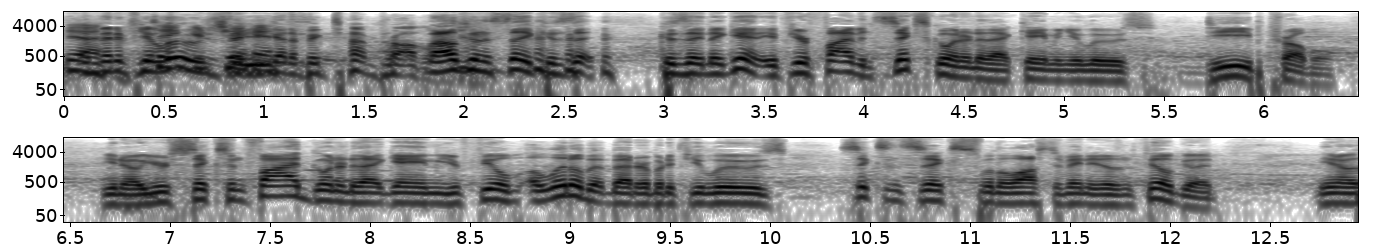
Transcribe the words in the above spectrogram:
Yeah. And then if you take lose, then you got a big time problem. Well, I was going to say because because then again, if you're five and six going into that game and you lose, deep trouble. You know, you're six and five going into that game, you feel a little bit better, but if you lose six and six with a loss to Vandy, doesn't feel good you know,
